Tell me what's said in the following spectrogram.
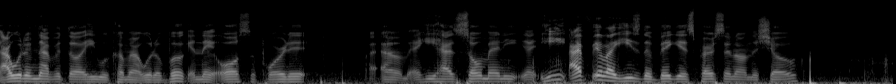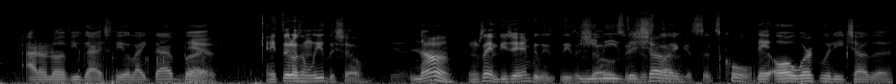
I would have never thought he would come out with a book, and they all support it. Um, and he has so many. He, I feel like he's the biggest person on the show. I don't know if you guys feel like that, but and he still doesn't lead the show. no, I'm saying DJ Envy leads, leads the he show. leads so the show. Like, it's, it's cool. They all work with each other.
